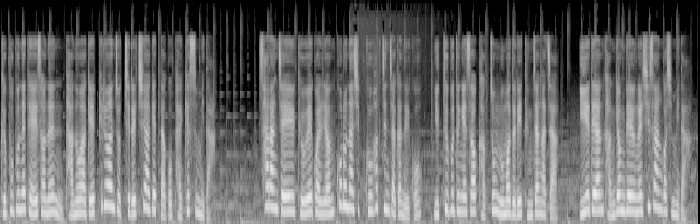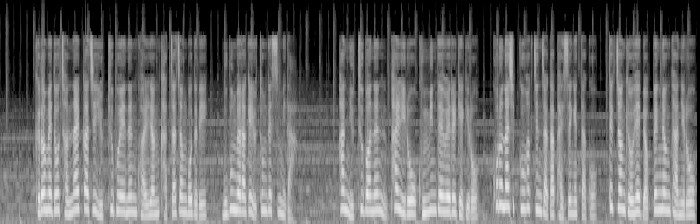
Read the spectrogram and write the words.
그 부분에 대해서는 단호하게 필요한 조치를 취하겠다고 밝혔습니다. 사랑제일교회 관련 코로나19 확진자가 늘고 유튜브 등에서 각종 루머들이 등장하자 이에 대한 강경 대응을 시사한 것입니다. 그럼에도 전날까지 유튜브에는 관련 가짜 정보들이 무분별하게 유통됐습니다. 한 유튜버는 8.15 국민대회를 계기로 코로나19 확진자가 발생했다고 특정 교회 몇백 명 단위로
